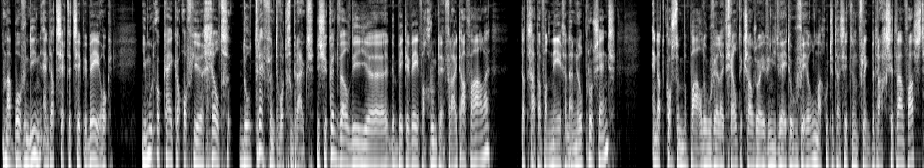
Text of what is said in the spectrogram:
Maar bovendien, en dat zegt het CPB ook, je moet ook kijken of je geld doeltreffend wordt gebruikt. Dus je kunt wel die, uh, de BTW van groente en fruit afhalen. Dat gaat dan van 9 naar 0 procent. En dat kost een bepaalde hoeveelheid geld. Ik zou zo even niet weten hoeveel. Maar goed, daar zit een flink bedrag zit eraan vast.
